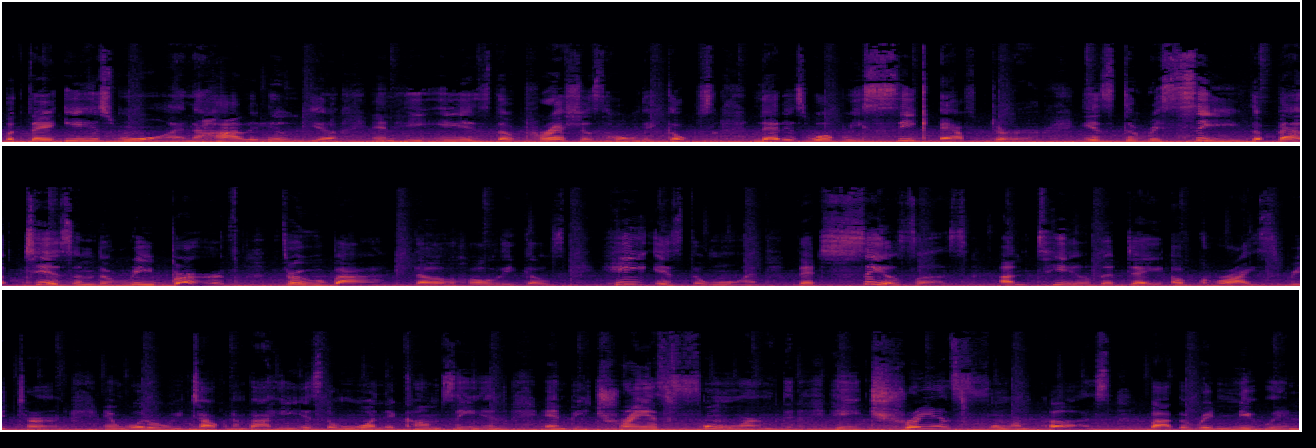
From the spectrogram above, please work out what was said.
But there is one, hallelujah, and he is the precious Holy Ghost. That is what we seek after, is to receive the baptism, the rebirth through by the Holy Ghost. He is the one that seals us until the day of Christ's return. And what are we talking about? He is the one that comes in and be transformed. He transformed us by the renewing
